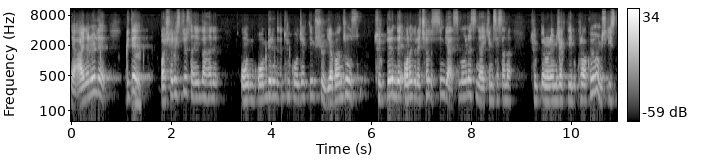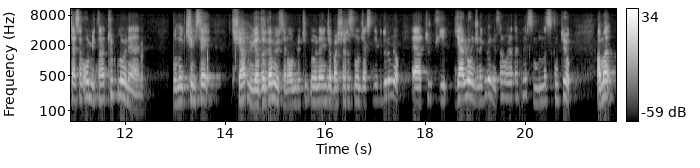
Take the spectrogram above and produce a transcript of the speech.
Ya aynen öyle. Bir de başarı istiyorsan illa hani on- 11'inde Türk olacak diye bir şey yok. Yabancı olsun. Türklerin de ona göre çalışsın gelsin oynasın. Yani kimse sana Türkler oynamayacak diye bir kural koymamış ki. İstersen 11 tane Türk'le oyna yani. Bunu kimse şey yapmıyor, yadırgamıyor seni. 11 Türk'le oynayınca başarısız olacaksın diye bir durum yok. Eğer Türk yerli oyuncuna güveniyorsan oynatabilirsin. Bunda sıkıntı yok. Ama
